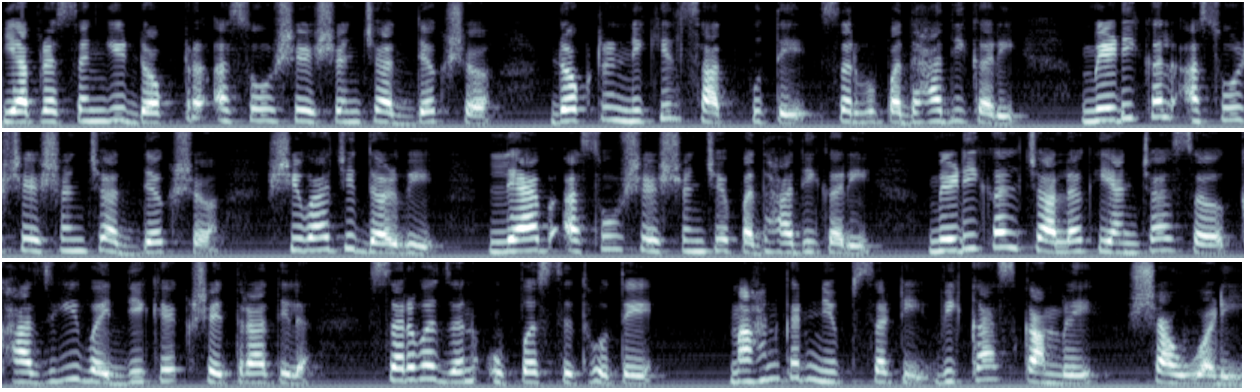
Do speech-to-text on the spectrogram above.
या प्रसंगी डॉक्टर असोसिएशनचे अध्यक्ष डॉक्टर निखिल सातपुते सर्व पदाधिकारी मेडिकल असोसिएशनचे अध्यक्ष शिवाजी दळवी लॅब असोसिएशनचे पदाधिकारी मेडिकल चालक यांच्यासह खाजगी वैद्यकीय क्षेत्रातील सर्वजण उपस्थित होते. महानकर न्यूजसाठी विकास कांबळे शाहूवाडी.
